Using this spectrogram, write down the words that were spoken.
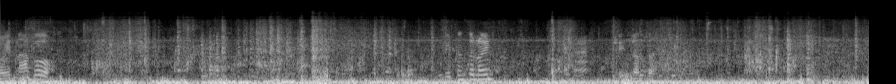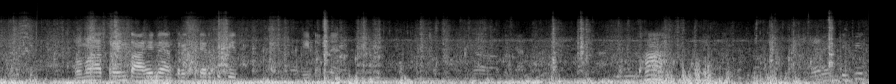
Wait na ako. Wait lang tuloy. Ha? Wait lang to. O mga 30 na yan, 30 feet. Nakita mo na yan. Ha? 20 feet.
